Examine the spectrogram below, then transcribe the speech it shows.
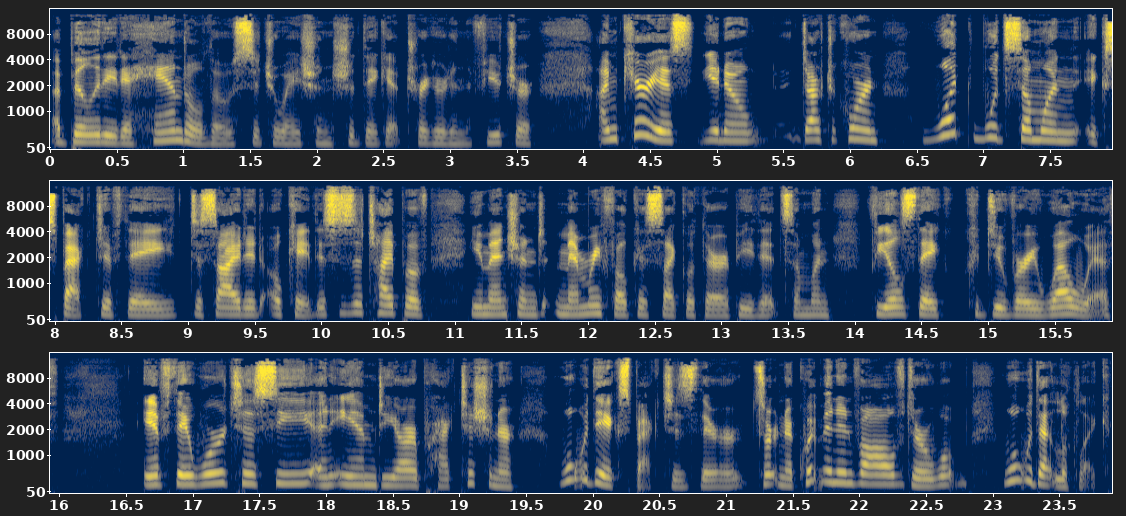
ability to handle those situations should they get triggered in the future. I'm curious, you know, Dr. Korn, what would someone expect if they decided, okay, this is a type of, you mentioned memory focused psychotherapy that someone feels they could do very well with? If they were to see an EMDR practitioner, what would they expect? Is there certain equipment involved, or what what would that look like?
